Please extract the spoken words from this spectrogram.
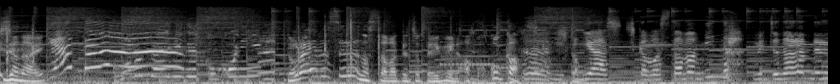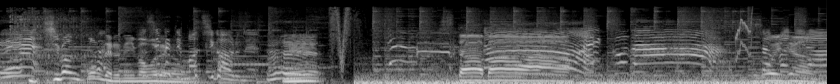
跡じゃない？やったこのタイミングでここに？ドライブスルーのスタバってちょっとえぐいな。あここか。しかも。いやしかもスタバみんな めっちゃ並んでる。ね。一番混んでるね今ま初めて街があるね。ね。スタバ最高だー。すごいじゃん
